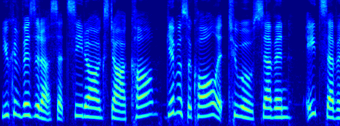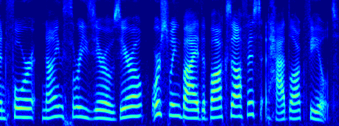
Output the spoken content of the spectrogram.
you can visit us at seadogs.com, give us a call at 207 874 9300, or swing by the box office at Hadlock Field.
